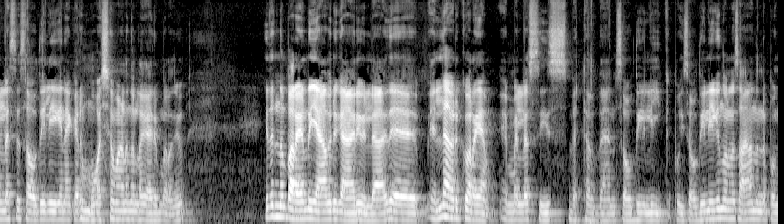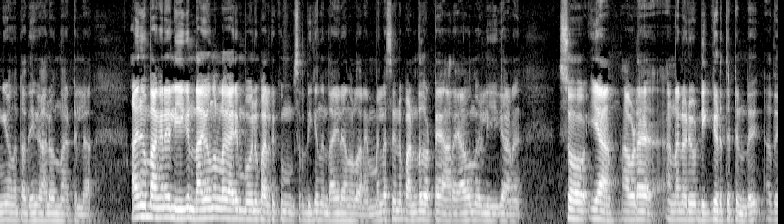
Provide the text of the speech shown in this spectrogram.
എൽ എസ് സൗദി ലീഗിനേക്കാളും മോശമാണെന്നുള്ള കാര്യം പറഞ്ഞു. ഇതൊന്നും പറയേണ്ട യാതൊരു കാര്യമില്ല ഇത് എല്ലാവർക്കും അറിയാം. M L S is better than Saudi league ഇപ്പോൾ ഈ സൗദി ലീഗ് എന്നുള്ള സാധനം തന്നെ പൊങ്ങി വന്നിട്ട് അധികം കാലമൊന്നും ആയിട്ടില്ല. അതിനു മുമ്പ് അങ്ങനെ ലീഗ് ഉണ്ടായോ എന്നുള്ള കാര്യം പോലും പലർക്കും ശ്രദ്ധിക്കുന്നുണ്ടായില്ല എന്നുള്ളതാണ്. എം എൽ എസിന് പണ്ട് തൊട്ടേ അറിയാവുന്ന ഒരു ലീഗാണ്. സോ യാ അവിടെ അണ്ണൻ ഒരു ഡിഗ് എടുത്തിട്ടുണ്ട്. അത്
